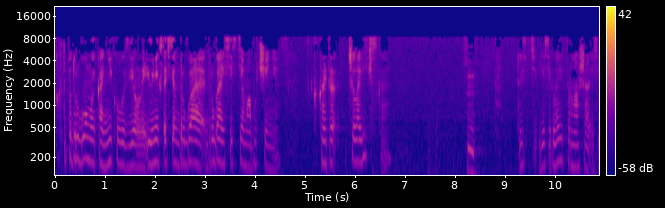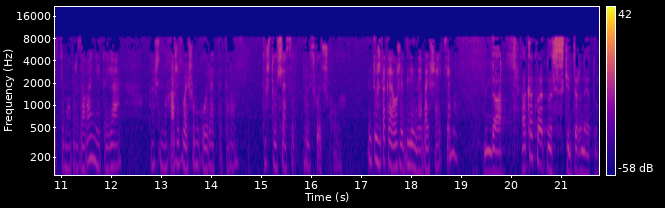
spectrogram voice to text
как-то по-другому и каникулы сделаны, и у них совсем другая, другая система обучения. Какая-то человеческая. Хм. То есть, если говорить про нашу систему образования, то я, конечно, нахожусь в большом горе от этого. То, что сейчас вот происходит в школах. Ну, это уже такая уже длинная, большая тема. Да. А как вы относитесь к интернету?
